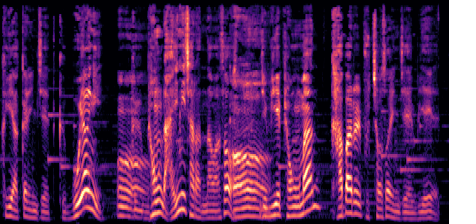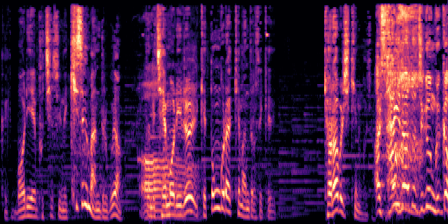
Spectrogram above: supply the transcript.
그게 약간 이제 그 모양이 어. 그병 라인이 잘 안 나와서 어. 이제 위에 병만 가발을 붙여서 이제 위에 그 머리에 붙일 수 있는 킷을 만들고요. 그다음에 어. 제 머리를 이렇게 동그랗게 만들어서 이렇게 결합을 시키는 거죠. 아, 사이다도 지금 그러니까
